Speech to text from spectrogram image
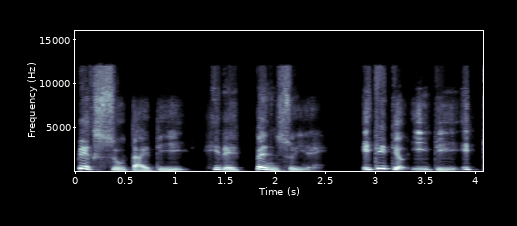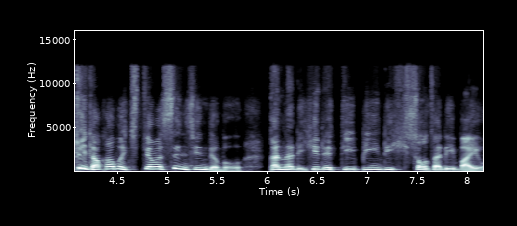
别树大地，迄个变水诶，伊得着伊治，伊对头到尾一点仔信心都无，干那你迄个池边你所在你埋怨，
